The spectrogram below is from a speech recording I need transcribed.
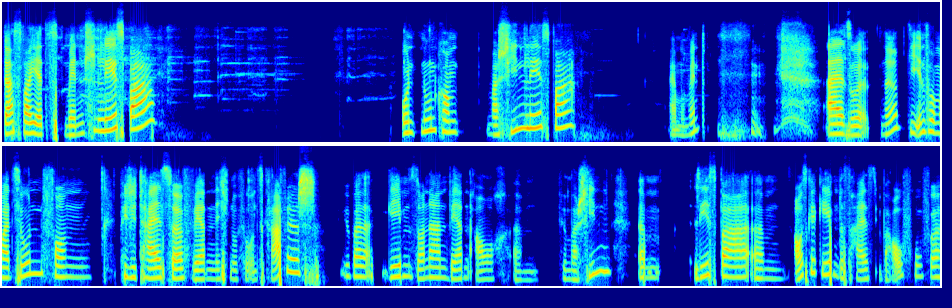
das war jetzt menschenlesbar. Und nun kommt maschinenlesbar. Einen Moment. Also, ne, die Informationen vom PG-Tilesurf werden nicht nur für uns grafisch übergeben, sondern werden auch, ähm, für Maschinen, ähm, lesbar, ähm, ausgegeben. Das heißt, über Aufrufe,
